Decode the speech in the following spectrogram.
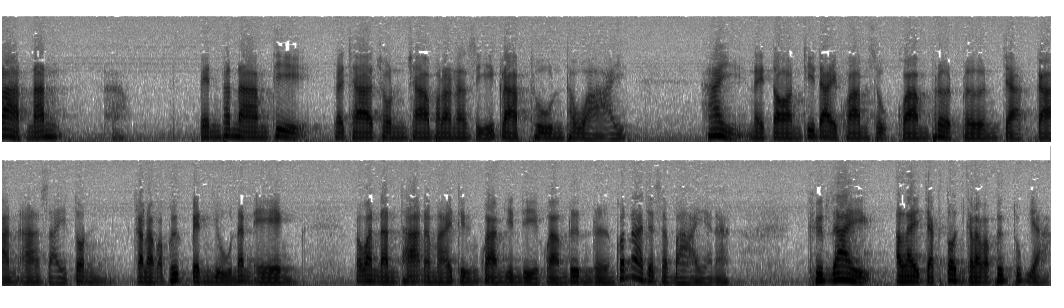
ราชนั้น เป็นพระนามที่ประชาชนชาวพราณสีกราบทูลถวาย ให้ในตอนที่ได้ความสุขความเพลิดเพลินจากการอาศัยต้น กระประพฤกเป็นอยู่นั่นเอง เพราะว่านันทะนะหมายถึงความยินดีความรื่นเริงก็น่าจะสบายอะนะคือได้อะไรจากต้นกระประพฤกทุกอย่าง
